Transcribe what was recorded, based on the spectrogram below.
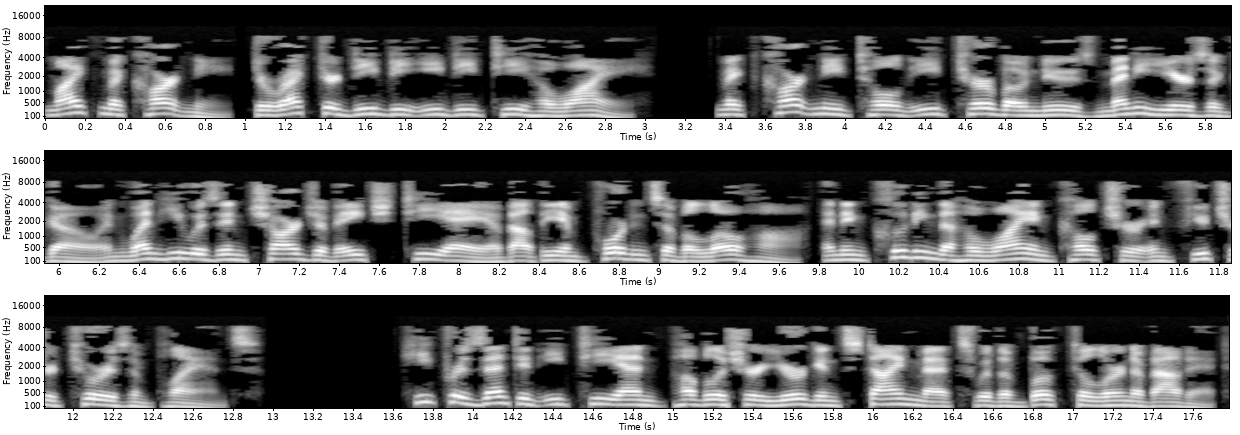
Mike McCartney, Director DBEDT Hawaii McCartney told eTurbo News many years ago and when he was in charge of HTA about the importance of aloha, and including the Hawaiian culture in future tourism plans. He presented ETN publisher Jurgen Steinmetz with a book to learn about it.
